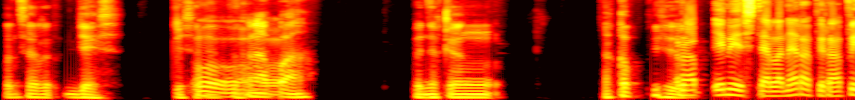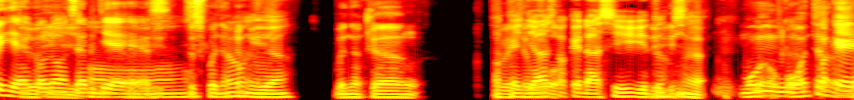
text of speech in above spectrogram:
konser jazz. Biasanya. Oh, kenapa? Banyak yang cakep. Rap, ini setelannya rapi-rapi ya kalau konser oh. jazz. Terus banyak yang, iya. banyak yang pakai jas, pakai dasi gitu. Enggak. Mau wawancara. Pakai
